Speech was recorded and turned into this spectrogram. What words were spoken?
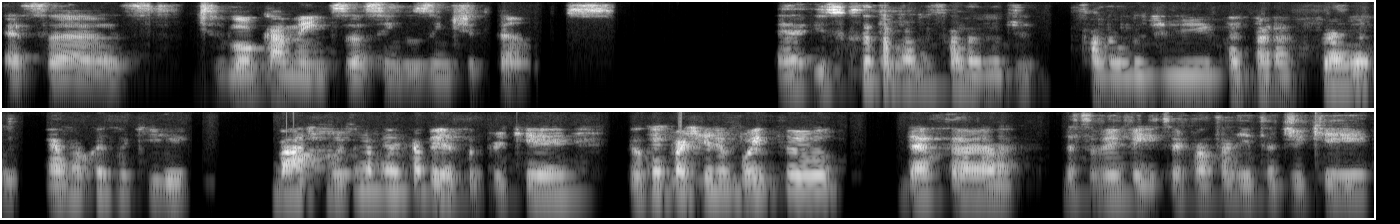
essas deslocamentos, assim, dos intitanos. É, isso que você estava falando de, falando de comparação é uma coisa que bate muito na minha cabeça, porque eu compartilho muito dessa, dessa vivência com a Thalita, de que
